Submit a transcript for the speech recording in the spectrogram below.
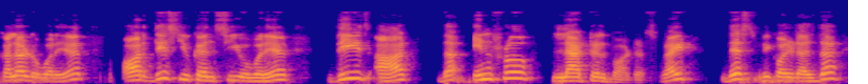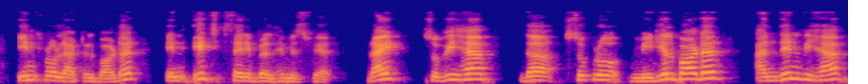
colored over here, or this you can see over here. These are the infralateral borders, right? This we call it as the infralateral border. in each cerebral hemisphere, right? So we have the supromedial border and then we have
